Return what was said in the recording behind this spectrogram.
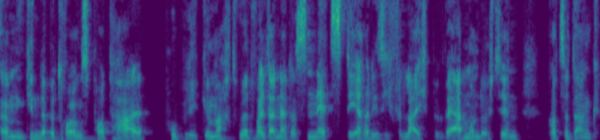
ähm, Kinderbetreuungsportal publik gemacht wird, weil dann ja das Netz derer, die sich vielleicht bewerben und durch den Gott sei Dank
